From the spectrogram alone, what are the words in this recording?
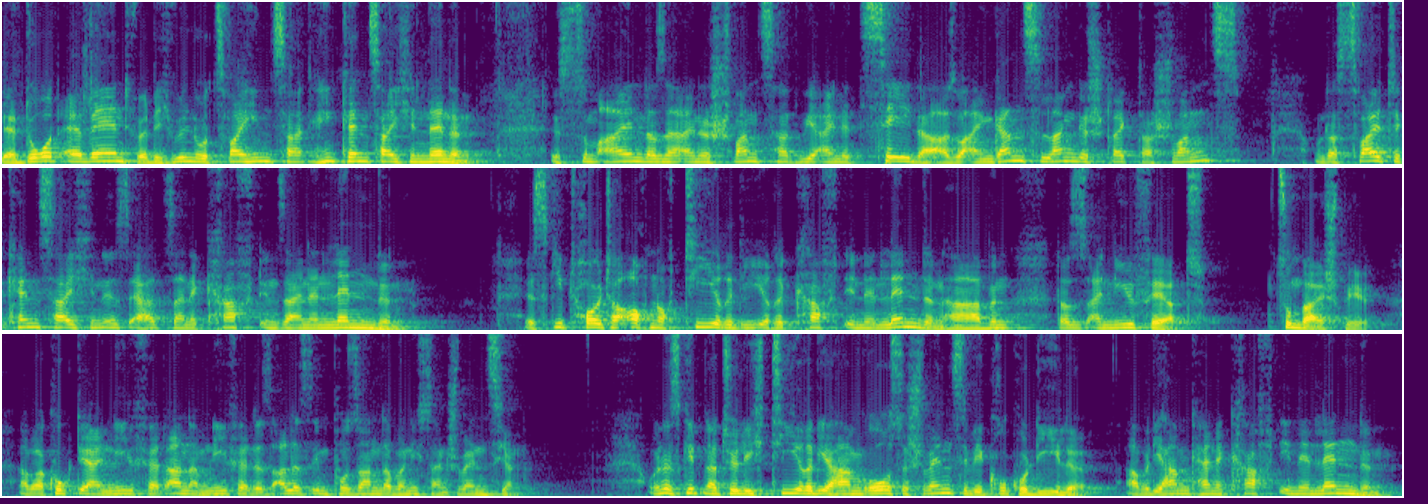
der dort erwähnt wird, ich will nur zwei Kennzeichen nennen, ist zum einen, dass er einen Schwanz hat wie eine Zeder, also ein ganz langgestreckter Schwanz. Und das zweite Kennzeichen ist, er hat seine Kraft in seinen Lenden. Es gibt heute auch noch Tiere, die ihre Kraft in den Lenden haben. Das ist ein Nilpferd zum Beispiel. Aber guck dir ein Nilpferd an. Am Nilpferd ist alles imposant, aber nicht sein Schwänzchen. Und es gibt natürlich Tiere, die haben große Schwänze wie Krokodile, aber die haben keine Kraft in den Lenden.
